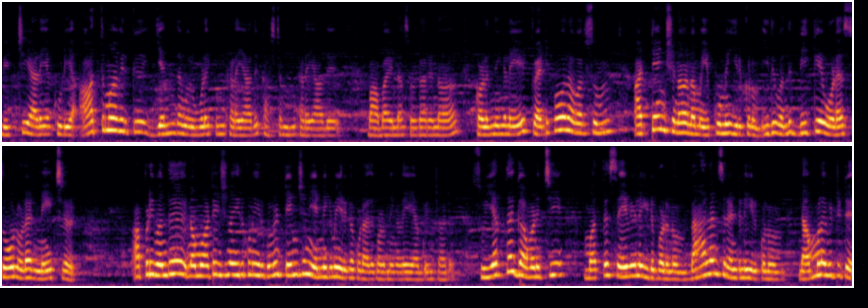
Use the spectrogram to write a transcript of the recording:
வெற்றி அடையக்கூடிய ஆத்மாவிற்கு எந்த ஒரு உழைப்பும் கிடையாது கஷ்டமும் கிடையாது. பாபா என்ன சொல்கிறாருன்னா குழந்தைங்களே டுவெண்ட்டி ஃபோர் ஹவர்ஸும் அட்டென்ஷனாக நம்ம எப்பவுமே இருக்கணும். இது வந்து பிகேவோட சோலோட நேச்சுரல் அப்படி வந்து நம்ம அட்டென்ஷனாக இருக்கணும் இருக்கணும் டென்ஷன் என்றைக்குமே இருக்கக்கூடாது குழந்தைங்களே அப்படின்றாரு. சுயத்தை கவனித்து மற்ற சேவையில் ஈடுபடணும். பேலன்ஸ் ரெண்டுலேயும் இருக்கணும். நம்மளை விட்டுட்டு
